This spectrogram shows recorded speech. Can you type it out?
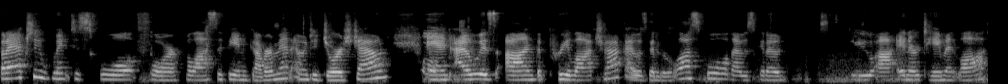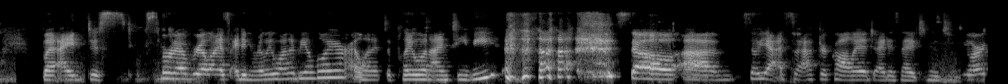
But I actually went to school for philosophy and government. I went to Georgetown, oh. and I was on the pre-law track. I was going to go to law school school. I was going to do uh, entertainment law, but I just sort of realized I didn't really want to be a lawyer. I wanted to play one on TV. so, um, so yeah. So after college, I decided to move to New York,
